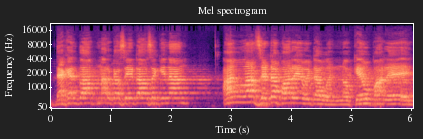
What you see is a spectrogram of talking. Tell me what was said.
দেখেন তো আপনার কাছে এটা আছে কিনা? আল্লাহ যেটা পারে, ওইটা অন্য কেউ পারে।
